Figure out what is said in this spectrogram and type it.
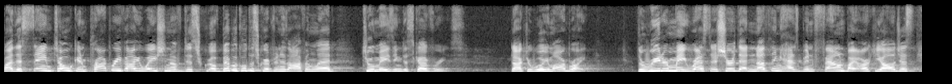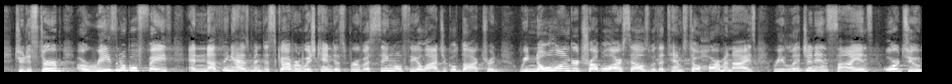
by the same token, proper evaluation of, of biblical description has often led to amazing discoveries. Dr. William Albright the reader may rest assured that nothing has been found by archaeologists to disturb a reasonable faith, and nothing has been discovered which can disprove a single theological doctrine. We no longer trouble ourselves with attempts to harmonize religion and science or to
